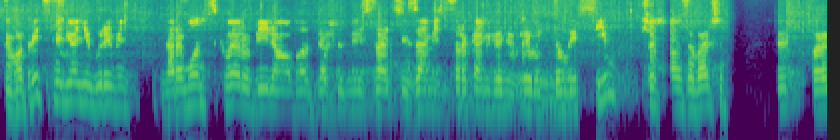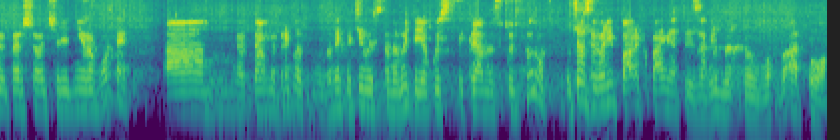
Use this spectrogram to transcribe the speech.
всього 30 мільйонів гривень. На ремонт скверу біля облдержадміністрації замість 40 мільйонів гривень дали 7, щоб там завершити пер- першоочередні роботи. А там, наприклад, вони хотіли встановити якусь стекляну скульптуру. І це взагалі парк пам'яті загиблих в АТО.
